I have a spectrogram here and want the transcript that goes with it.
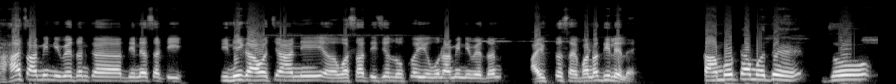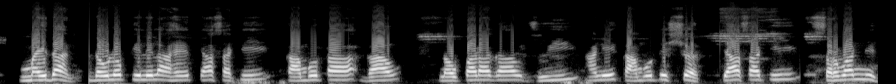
हाच आम्ही निवेदन देण्यासाठी तिन्ही गावाचे आणि वसाहतीचे लोक येऊन आम्ही निवेदन आयुक्त साहेबांना दिलेलं आहे. कांबोटामध्ये जो मैदान डेव्हलप केलेला आहे त्यासाठी कांबोटा गाव नौपाडा गाव जुई आणि कांबोटे शहर त्यासाठी सर्वांनीच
